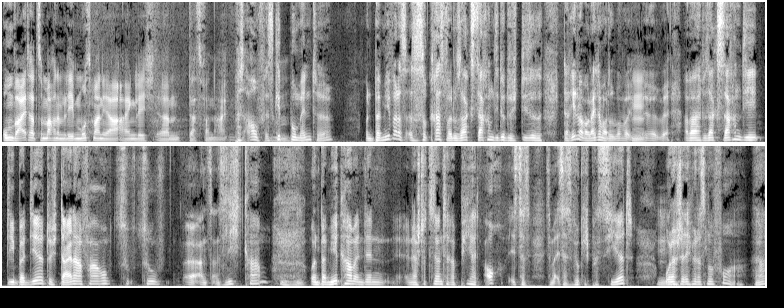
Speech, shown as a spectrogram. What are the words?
um weiterzumachen im Leben, muss man ja eigentlich ähm, das verneinen. Pass auf, es Mhm. gibt Momente, und bei mir war das, es ist so krass, weil du sagst Sachen, die du durch diese, da reden wir aber gleich nochmal drüber, weil, Mhm. äh, aber du sagst Sachen, die, die bei dir durch deine Erfahrung zu, zu äh, ans, ans Licht kamen. Mhm. Und bei mir kam in den, in der stationären Therapie halt auch, ist das, sag mal, ist das wirklich passiert? Mhm. Oder stelle ich mir das nur vor? Ja?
